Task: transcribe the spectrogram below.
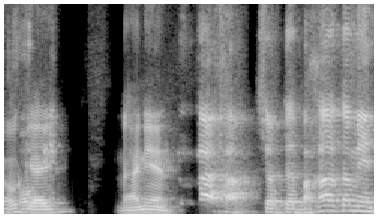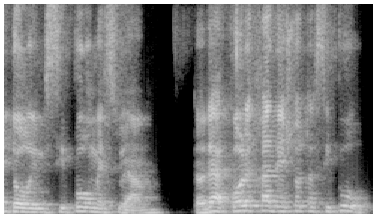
אוקיי, okay. מעניין. ככה, עכשיו, אתה בחרת מנטור עם סיפור מסוים, אתה יודע, כל אחד יש לו את הסיפור.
